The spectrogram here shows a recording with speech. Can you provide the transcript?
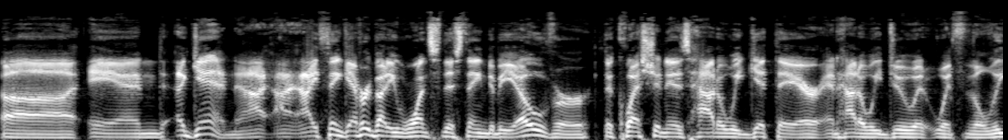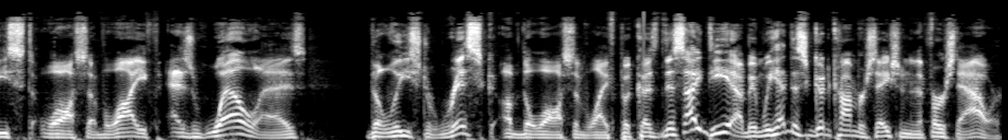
Uh, and again, I, I think everybody wants this thing to be over. The question is, how do we get there, and how do we do it with the least loss of life, as well as the least risk of the loss of life? Because this idea, I mean, we had this good conversation in the first hour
